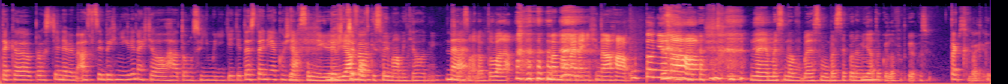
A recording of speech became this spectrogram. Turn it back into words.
tak eh, prostě nevím, asi bych nikdy nechtěla lhát tomu svýmu dítěti. To je stejný jako, že Já jsem nikdy neviděla třeba- fotky svojí mámy těhotný. Ne. Já jsem adoptovaná. Má mama je na nich nahá, úplně nahá. ne, my jsme vůbec, já jsem vůbec jako neviděla takovéhle fotky jako. Tak Svatky.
